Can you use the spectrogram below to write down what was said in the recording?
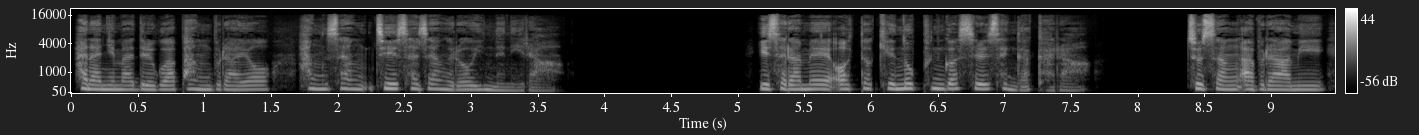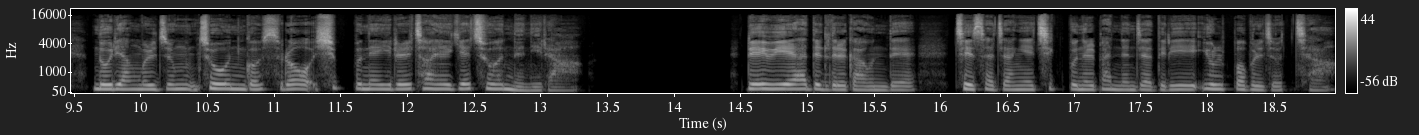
하나님 아들과 방불하여 항상 제사장으로 있느니라. 이 사람의 어떻게 높은 것을 생각하라. 조상 아브라함이 노량물 중 좋은 것으로 10분의 1을 저에게 주었느니라. 레위의 아들들 가운데 제사장의 직분을 받는 자들이 율법을 조차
